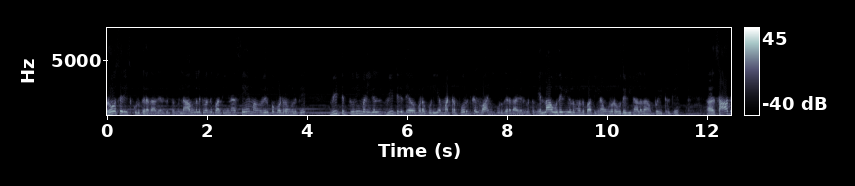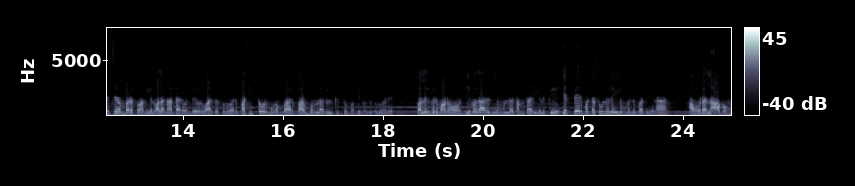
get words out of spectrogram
க்ரோசரிஸ் கொடுக்கறதாக இருக்கட்டும் இல்லை அவங்களுக்கு வந்து பார்த்தீங்கன்னா சேம் அவங்க விருப்பப்படுறவங்களுக்கு வீட்டு துணிமணிகள் வீட்டுக்கு தேவைப்படக்கூடிய மற்ற பொருட்கள் வாங்கி கொடுக்கறதாக இருக்கட்டும். எல்லா உதவிகளும் வந்து பார்த்தீங்கன்னா உங்களோட உதவினால தான் போயிட்டு இருக்கு சாது சிதம்பர சுவாமிகள் வளநாட்டார் வந்து ஒரு வார்த்தை சொல்லுவார். பசித்தோர் முகம்பார் பரம்பொருள் அருள் கிட்டும் அப்படின்னு வந்து சொல்லுவார். வள்ளல் பெருமானும் ஜீவகாருண்யம் உள்ள சம்சாரிகளுக்கு எப்பேற்பட்ட சூழ்நிலையிலும் வந்து பார்த்தீங்கன்னா அவங்களோட லாபம்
